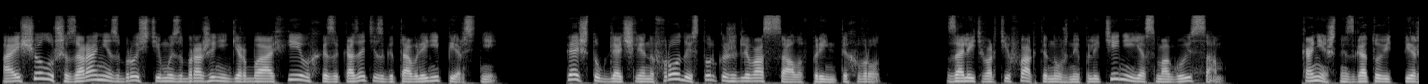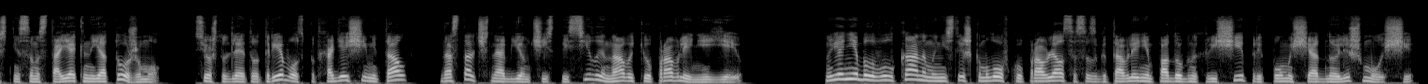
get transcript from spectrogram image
А еще лучше заранее сбросить ему изображение герба Афеевых и заказать изготовление перстней. Пять штук для членов рода и столько же для вассалов, принятых в род. Залить в артефакты нужные плетения я смогу и сам. Конечно, изготовить перстни самостоятельно я тоже мог. Все, что для этого требовалось, подходящий металл, достаточный объем чистой силы и навыки управления ею. Но я не был вулканом и не слишком ловко управлялся с изготовлением подобных вещей при помощи одной лишь мощи.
